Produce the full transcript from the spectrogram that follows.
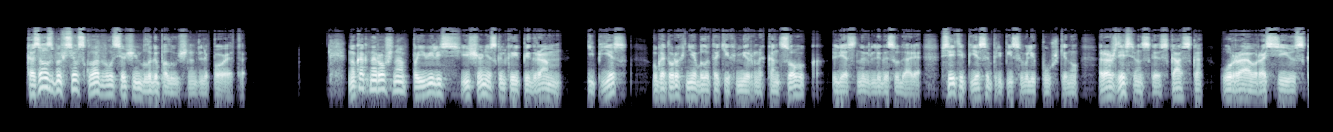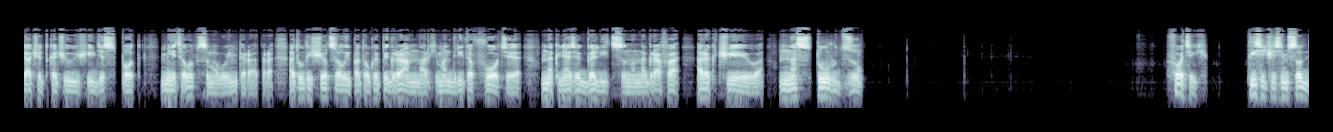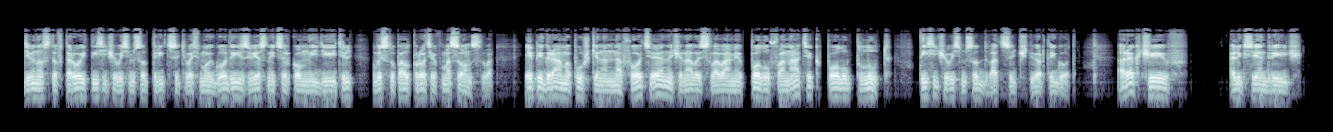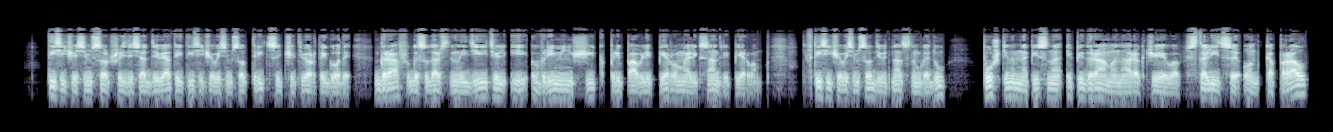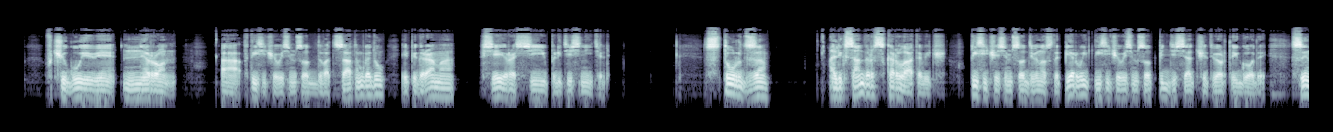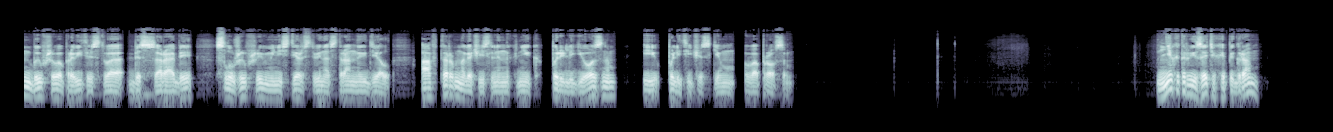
Казалось бы, все складывалось очень благополучно для поэта. Но как нарочно появились еще несколько эпиграмм и пьес, у которых не было таких мирных концовок, лестных для государя. Все эти пьесы приписывали Пушкину. «Рождественская сказка», «Ура! В Россию скачет кочующий деспот», Метелов самого императора. А тут еще целый поток эпиграмм на архимандрита Фотия, на князя Голицына, на графа Аракчеева, на Стурдзу. Фотий. 1792-1838 годы известный церковный деятель выступал против масонства. Эпиграмма Пушкина на Фотия начиналась словами «полуфанатик, полуплут» 1824 год. Аракчеев Алексей Андреевич 1769-1834 годы, граф, государственный деятель и временщик при Павле I и Александре I. В 1819 году Пушкиным написана эпиграмма на Аракчеева «В столице он капрал, в Чугуеве Нерон», а в 1820 году эпиграмма «Всей России притеснитель». Стурдза. Александр Скарлатович 1791-1854 годы, сын бывшего правительства Бессарабии, служивший в Министерстве иностранных дел, автор многочисленных книг по религиозным и политическим вопросам. Некоторые из этих эпиграмм,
